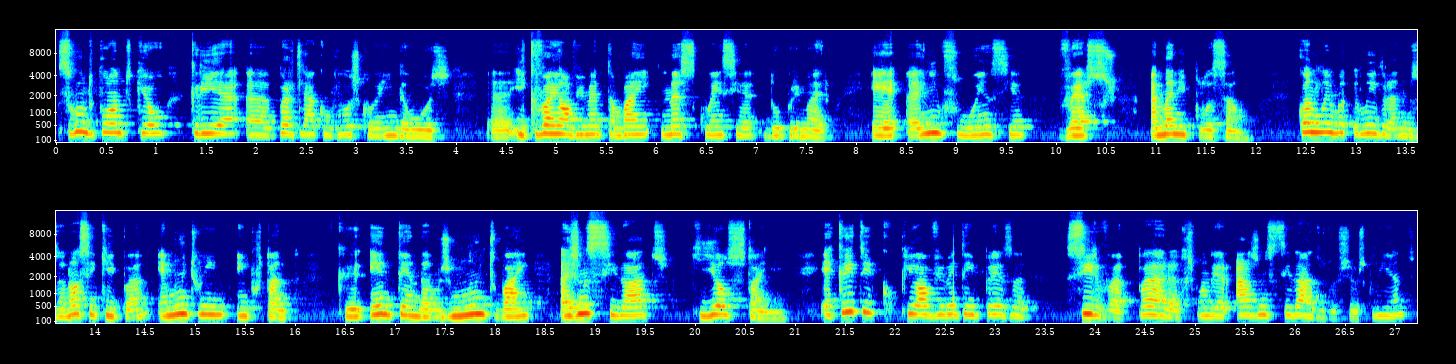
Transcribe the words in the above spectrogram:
segundo ponto que eu queria uh, partilhar convosco ainda hoje, uh, e que vem, obviamente, também na sequência do primeiro, é a influência versus a manipulação. Quando lideramos a nossa equipa, é muito importante que entendamos muito bem as necessidades que eles têm. É crítico que, obviamente, a empresa sirva para responder às necessidades dos seus clientes,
